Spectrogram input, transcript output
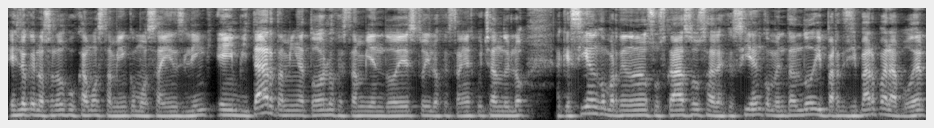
es lo que nosotros buscamos también como Science Link e invitar también a todos los que están viendo esto y los que están escuchándolo a que sigan compartiendo sus casos, a los que sigan comentando y participar para poder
